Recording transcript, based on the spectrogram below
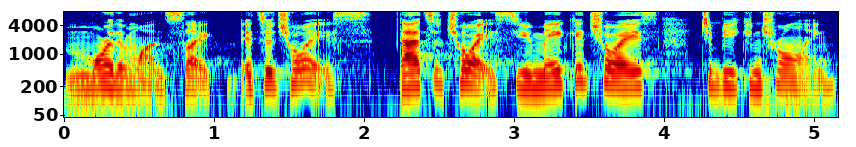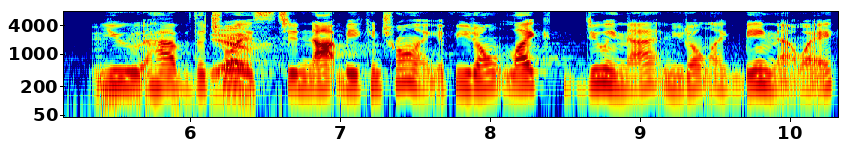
more than once like it's a choice that's a choice you make a choice to be controlling you have the Mm-hmm. Yeah. choice to not be controlling if you don't like doing that and you don't like being that way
